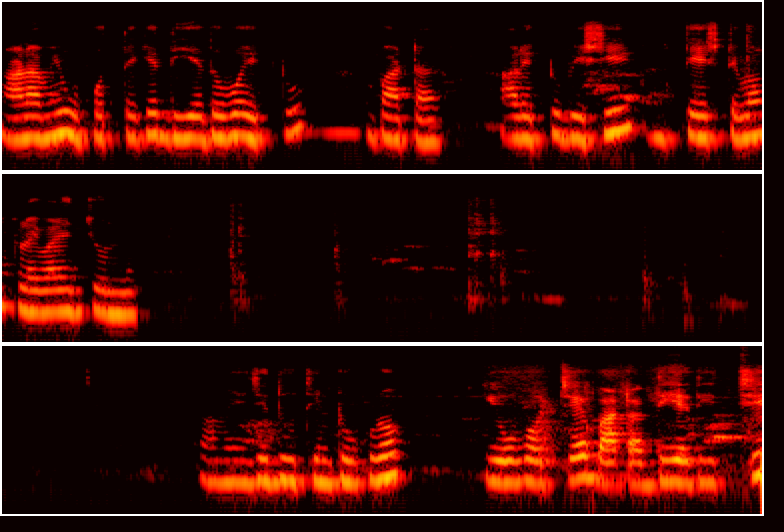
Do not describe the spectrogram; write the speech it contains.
আর আমি উপর থেকে দিয়ে দেবো একটু বাটার আর একটু বেশি টেস্ট এবং ফ্লেভারের জন্য। আমি এই যে দু তিন টুকরো কিউব হচ্ছে বাটার দিয়ে দিচ্ছি।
